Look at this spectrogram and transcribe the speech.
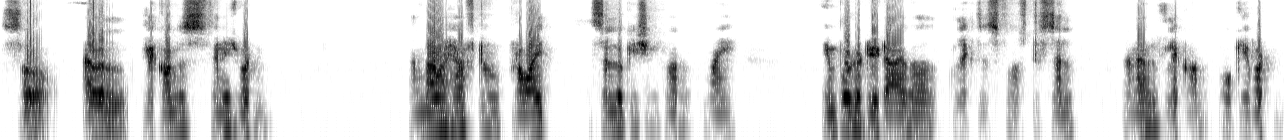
So I will click on this finish button. And now I have to provide cell location for my imported data I will click this first cell and I will click on OK button.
